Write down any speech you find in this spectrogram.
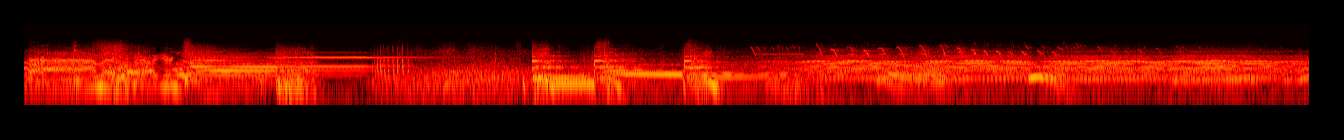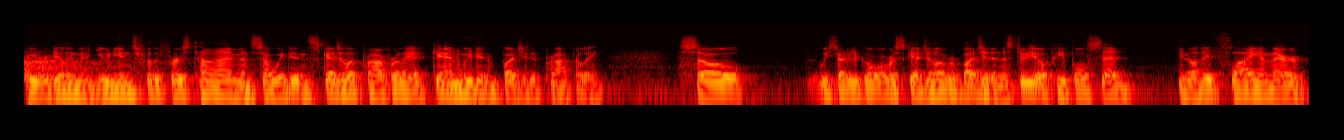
I'm gonna tear out your... We were dealing with unions for the first time, and so we didn't schedule it properly. Again, we didn't budget it properly. So we started to go over schedule, over budget, and the studio people said, you know, they'd fly in their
